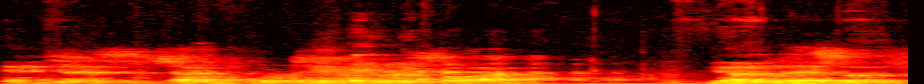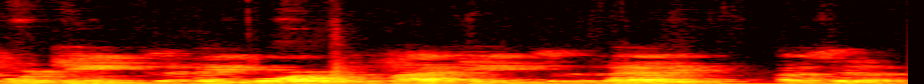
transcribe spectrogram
In Genesis chapter 14, verse 1, you have a list of the four kings that made war with the five kings of the valley of Ziddah.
